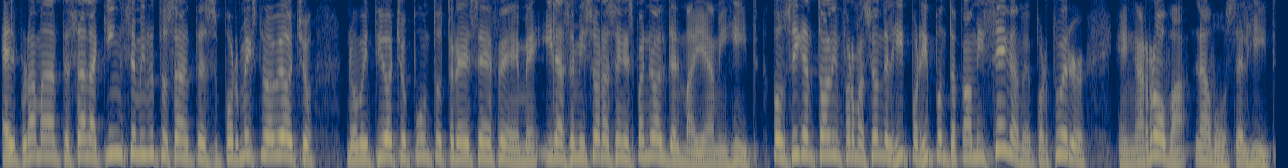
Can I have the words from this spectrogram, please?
El programa de antesala 15 minutos antes por Mix 98 98.3 FM y las emisoras en español del Miami Heat. Consigan toda la información del Heat por Heat.com y síganme por Twitter en arroba la voz del Heat.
